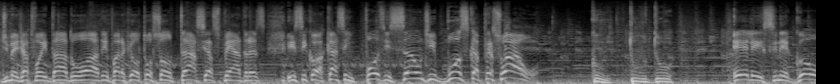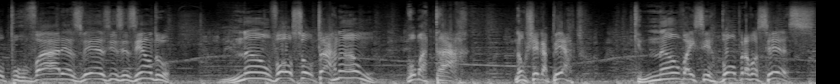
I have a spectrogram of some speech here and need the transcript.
De imediato foi dado ordem para que o autor soltasse as pedras e se colocasse em posição de busca pessoal. Contudo, ele se negou por várias vezes, dizendo: Não vou soltar, não! Vou matar! Não chega perto! Que não vai ser bom para vocês.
